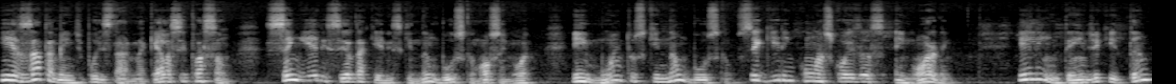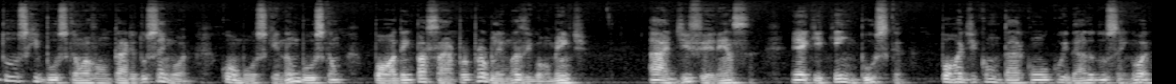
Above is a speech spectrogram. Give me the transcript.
E exatamente por estar naquela situação, sem ele ser daqueles que não buscam ao Senhor, e muitos que não buscam seguirem com as coisas em ordem, ele entende que tanto os que buscam a vontade do Senhor como os que não buscam podem passar por problemas igualmente. A diferença é que quem busca pode contar com o cuidado do Senhor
